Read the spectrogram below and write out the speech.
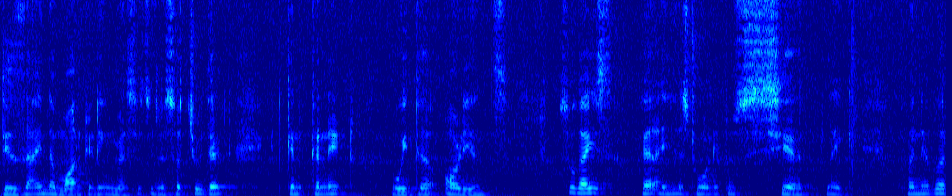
design the marketing message in such a way that it can connect with the audience. So guys here i just wanted to share like whenever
